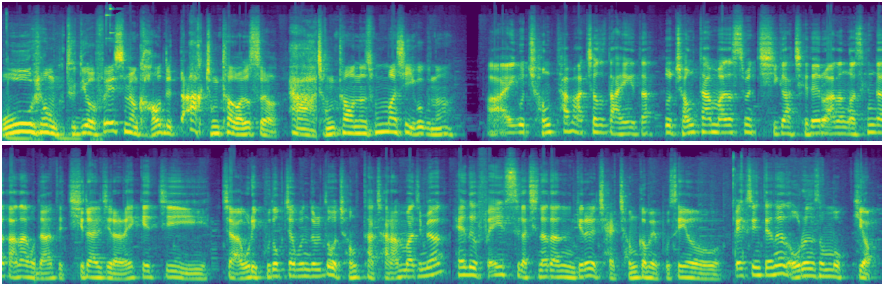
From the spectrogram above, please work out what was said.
오 형. 드디어 페이스면 가운데 딱 정타 맞았어요. 아 정타 맞는 손맛이 이거구나 아이고 정타 맞춰서 다행이다. 또 정타 안 맞았으면 지가 제대로 하는 건 생각 안 하고 나한테 지랄지랄 했겠지. 자 우리 구독자분들도 정타 잘 안 맞으면 헤드 페이스가 지나다는 길을 잘 점검해 보세요. 백스윙 때는 오른 손목 기억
